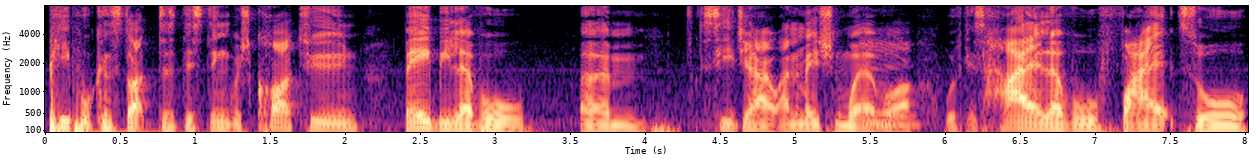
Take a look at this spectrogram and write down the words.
people can start to distinguish cartoon, baby level, um, CGI or animation, whatever, Mm. with this higher level fights or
